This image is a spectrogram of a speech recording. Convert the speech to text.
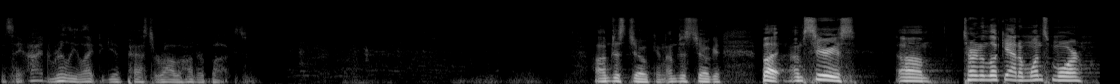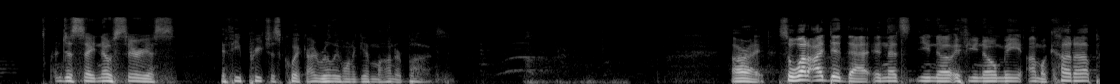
and say, I'd really like to give Pastor Rob a hundred bucks. I'm just joking. I'm just joking. But I'm serious. Um, turn and look at him once more and just say, no, serious. If he preaches quick, I really want to give him a hundred bucks. All right. So what I did that, and that's you know, if you know me, I'm a cut up.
